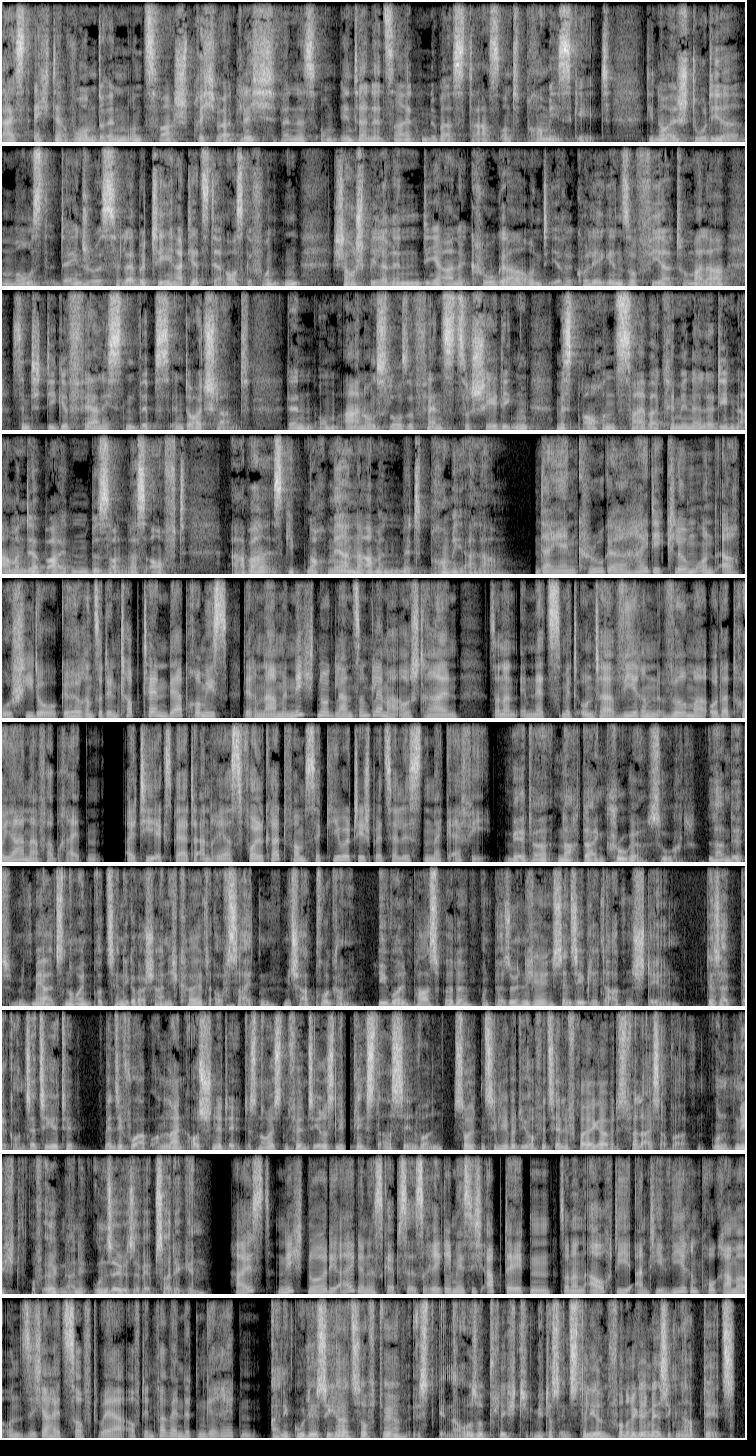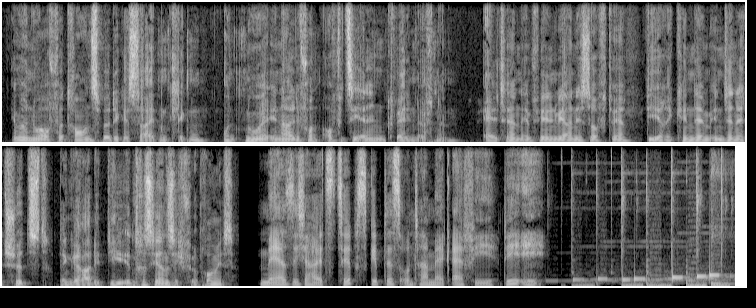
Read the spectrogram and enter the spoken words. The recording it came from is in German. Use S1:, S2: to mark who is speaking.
S1: Da ist echt der Wurm drin und zwar sprichwörtlich, wenn es um Internetseiten über Stars und Promis geht. Die neue Studie Most Dangerous Celebrity hat jetzt herausgefunden, Schauspielerin Diane Kruger und ihre Kollegin Sophia Tomalla sind die gefährlichsten VIPs in Deutschland. Denn um ahnungslose Fans zu schädigen, missbrauchen Cyberkriminelle die Namen der beiden besonders oft. Aber es gibt noch mehr Namen mit Promi-Alarm.
S2: Diane Kruger, Heidi Klum und auch Bushido gehören zu den Top Ten der Promis, deren Namen nicht nur Glanz und Glamour ausstrahlen, sondern im Netz mitunter Viren, Würmer oder Trojaner verbreiten. IT-Experte Andreas Volkert vom Security-Spezialisten McAfee.
S3: Wer etwa nach Diane Kruger sucht, landet mit mehr als neunprozentiger Wahrscheinlichkeit auf Seiten mit Schadprogrammen. Die wollen Passwörter und persönliche, sensible Daten stehlen. Deshalb der grundsätzliche Tipp, wenn Sie vorab online Ausschnitte des neuesten Films Ihres Lieblingsstars sehen wollen, sollten Sie lieber die offizielle Freigabe des Verleihs abwarten und nicht auf irgendeine unseriöse Webseite gehen.
S2: Heißt, nicht nur die eigene Skepsis regelmäßig updaten, sondern auch die Antivirenprogramme und Sicherheitssoftware auf den verwendeten Geräten.
S3: Eine gute Sicherheitssoftware ist genauso Pflicht wie das Installieren von regelmäßigen Updates. Immer nur auf vertrauenswürdige Seiten klicken und nur Inhalte von offiziellen Quellen öffnen. Eltern empfehlen wir eine Software, die ihre Kinder im Internet schützt, denn gerade die interessieren sich für Promis.
S2: Mehr Sicherheitstipps gibt es unter mcafee.de.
